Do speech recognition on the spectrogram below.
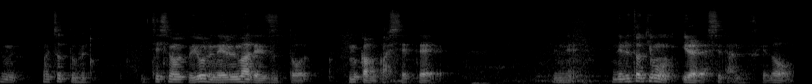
でも、まあ、ちょっとぶ言ってしまうと夜寝るまでずっとムカムカしてて、ね、寝る時もイライラしてたんですけど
